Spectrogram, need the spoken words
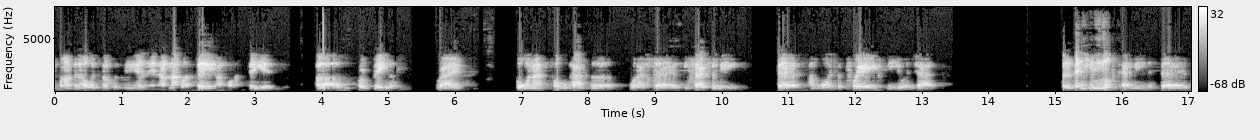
response, and it always stuck with me, and, and I'm not going to say, I'm going to say it um, verbatim, right? But when I told Pastor what I said, he said to me, said, I'm going to pray for you and Jazz. But then he looked at me and said,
